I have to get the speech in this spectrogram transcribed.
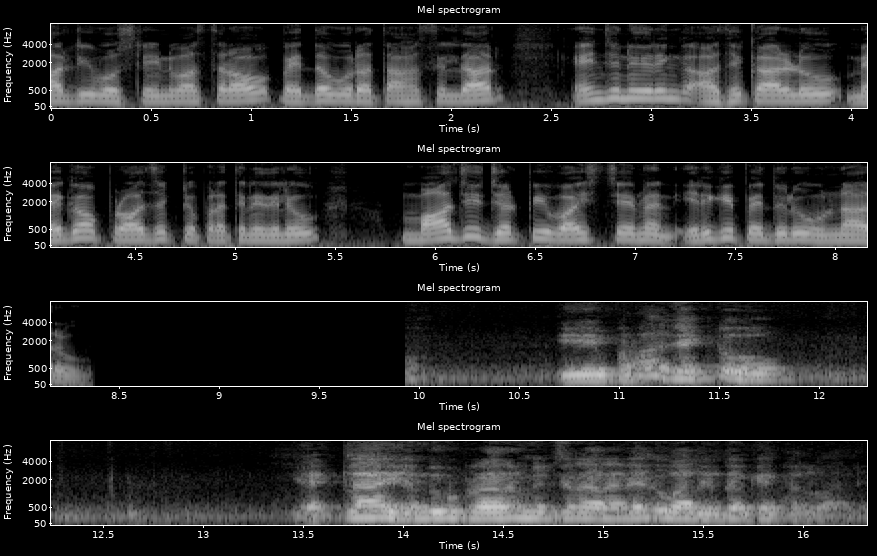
RDO Srinivasarao Peddaura tahsildar engineering అధికారులు మెగా ప్రాజెక్టు ప్రతినిధులు మాజీ జడ్పీ వైస్ చైర్మన్ ఇరిగి పెద్దలు ఉన్నారు. ఈ ప్రాజెక్టు ఎట్లా ఎందుకు ప్రారంభించినారనేది వాళ్ళిద్దరికే తెలియాలి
